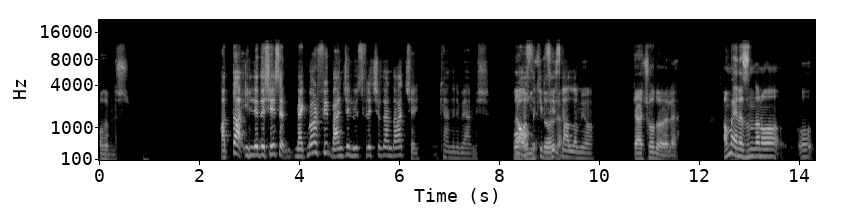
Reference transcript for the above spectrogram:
Olabilir. Hatta ille de şeyse McMurphy bence Louis Fletcher'dan daha şey kendini beğenmiş. O ya, aslında kimseyi sallamıyor. Gerçi o da öyle. Ama en azından o o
